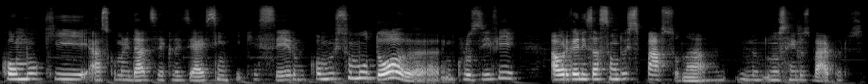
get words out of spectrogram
como que as comunidades eclesiais se enriqueceram, como isso mudou, eh, inclusive, a organização do espaço na, nos reinos bárbaros.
